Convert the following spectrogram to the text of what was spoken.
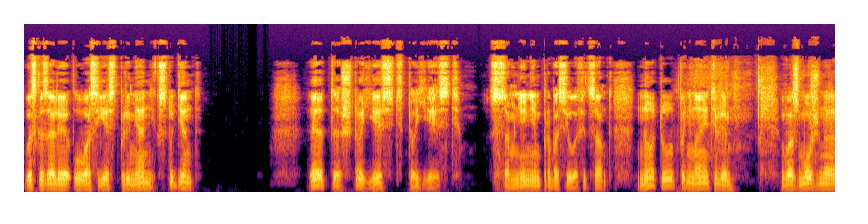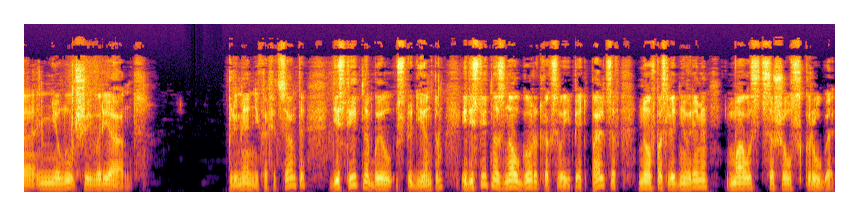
вы сказали, у вас есть племянник, студент?» «Это что есть, то есть», — с сомнением пробасил официант. «Но тут, понимаете ли, возможно, не лучший вариант» племянник официанта, действительно был студентом и действительно знал город как свои пять пальцев, но в последнее время малость сошел с круга.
